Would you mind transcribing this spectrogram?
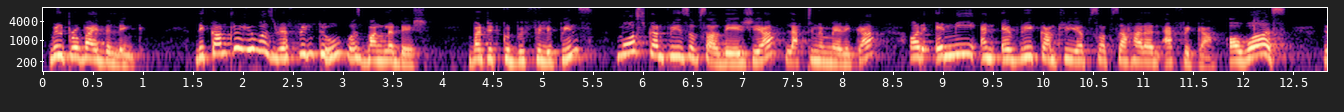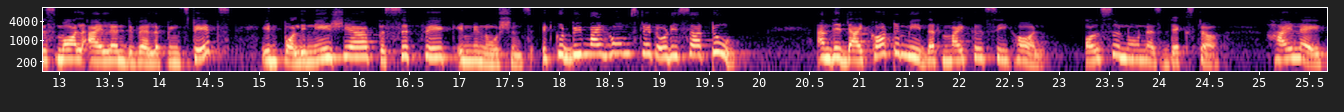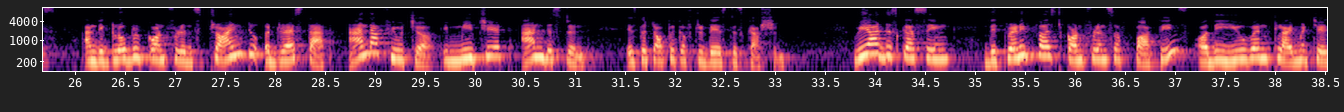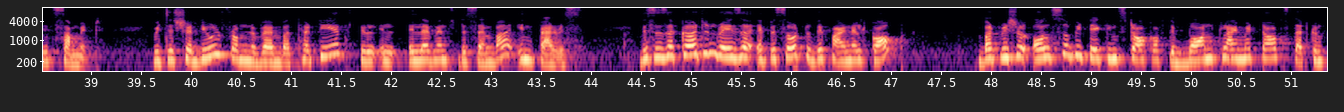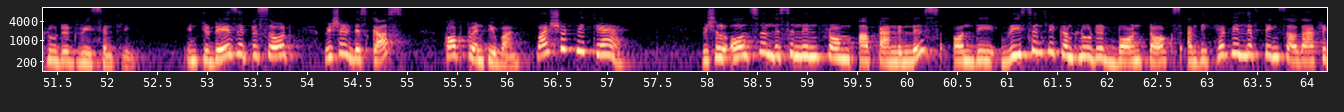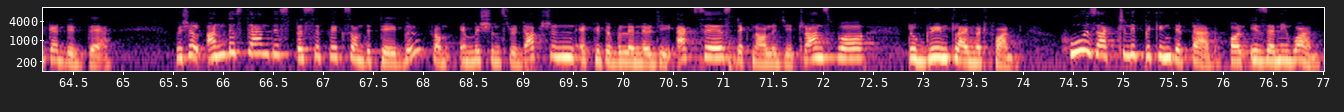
We'll provide the link. The country he was referring to was Bangladesh, but it could be Philippines, most countries of South Asia, Latin America, or any and every country of sub Saharan Africa, or worse, the small island developing states in Polynesia, Pacific, Indian Oceans. It could be my home state, Odisha, too. And the dichotomy that Michael C. Hall, also known as Dexter, highlights and the global conference trying to address that and our future, immediate and distant, is the topic of today's discussion. We are discussing the 21st Conference of Parties or the UN Climate Change Summit, which is scheduled from November 30th till 11th December in Paris. This is a curtain raiser episode to the final COP, but we shall also be taking stock of the Bonn climate talks that concluded recently. In today's episode, we shall discuss COP21. Why should we care? We shall also listen in from our panelists on the recently concluded Bonn talks and the heavy lifting South Africa did there. We shall understand the specifics on the table from emissions reduction, equitable energy access, technology transfer to Green Climate Fund. Who is actually picking the tab or is anyone?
